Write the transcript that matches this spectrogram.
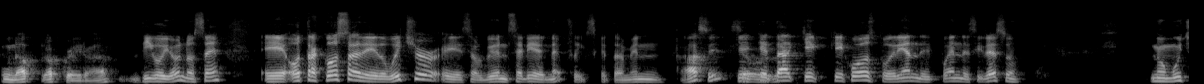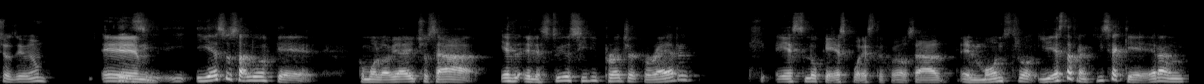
Un upgrade, ¿verdad? Digo yo, no sé. Eh, otra cosa de The Witcher eh, se volvió en serie de Netflix, que también... Ah, sí. ¿Qué, qué, juegos podrían pueden decir eso? No muchos, digo em, y, eso es algo que, como lo había dicho, o sea, el, el estudio CD Projekt Red es lo que es por este juego. O sea, el monstruo y esta franquicia que eran,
